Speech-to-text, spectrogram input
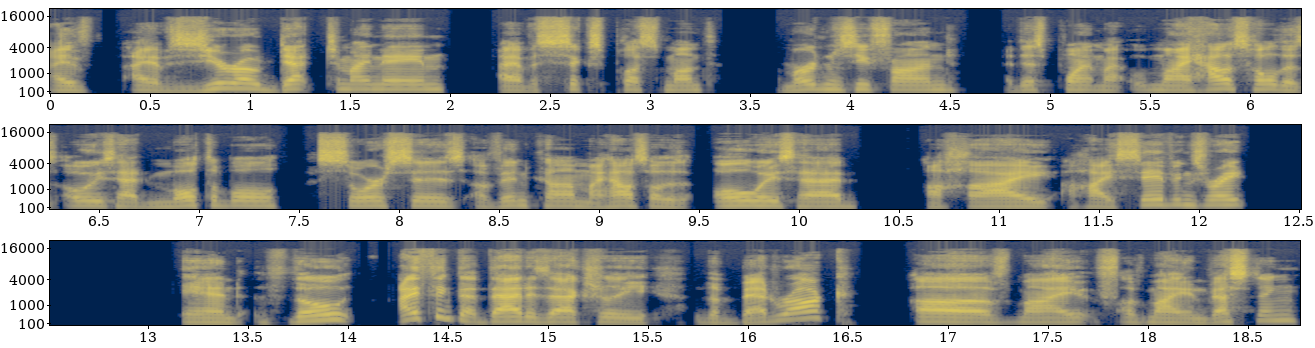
I've I have zero debt to my name. I have a six plus month emergency fund. At this point, my my household has always had multiple sources of income. My household has always had a high a high savings rate. And though I think that that is actually the bedrock of my of my investing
